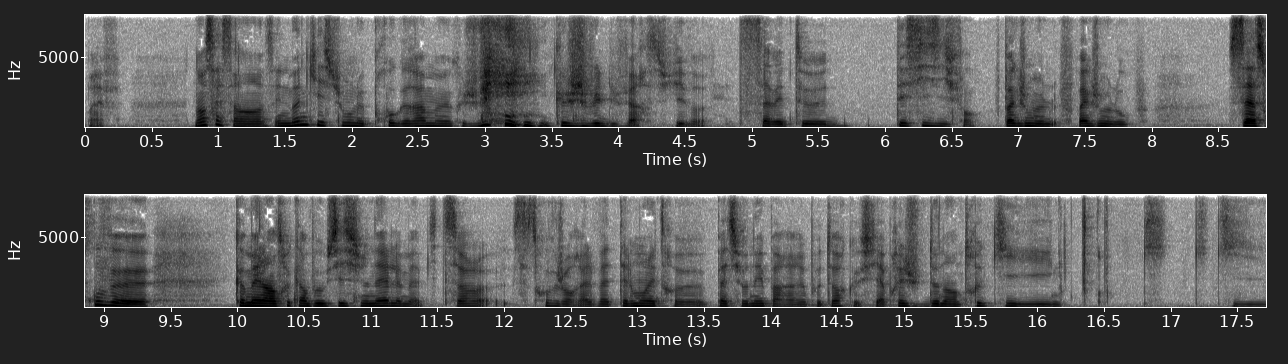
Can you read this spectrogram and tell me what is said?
bref. Non, ça c'est un- c'est une bonne question, le programme que je vais, que je vais lui faire suivre. Ça va être euh, décisif, hein. faut, pas que je me, faut pas que je me loupe. Ça se trouve, euh, comme elle a un truc un peu obsessionnel, ma petite sœur, ça se trouve, genre, elle va tellement être euh, passionnée par Harry Potter que si après je lui donne un truc qui. qui. qui,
